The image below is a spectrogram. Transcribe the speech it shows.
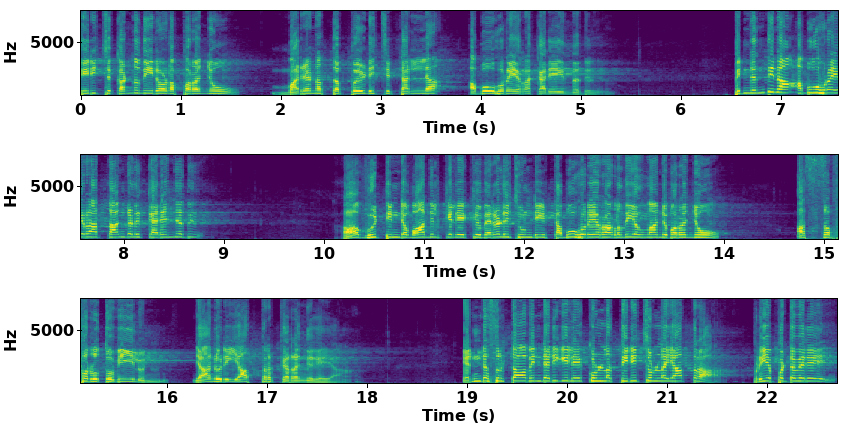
തിരിച്ച് കണ്ണുനീരോടെ പറഞ്ഞു മരണത്തെ പേടിച്ചിട്ടല്ല അബൂഹുറൈറ കരയുന്നത്. പിന്നെന്തിനാ അബൂഹുറൈറ താങ്കൾ കരഞ്ഞത്? ആ വീട്ടിന്റെ വാതിൽക്കലേക്ക് വിരളി ചൂണ്ടിയിട്ട് അബൂഹുറൈറ റതിയുള്ള പറഞ്ഞു അസഫറു തുവീലുൻ ഞാനൊരു യാത്രക്കിറങ്ങുകയാ. എന്റെ സൃഷ്ടാവിന്റെ അരികിലേക്കുള്ള തിരിച്ചുള്ള യാത്ര. പ്രിയപ്പെട്ടവരെ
